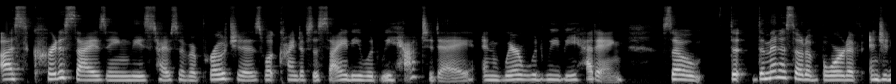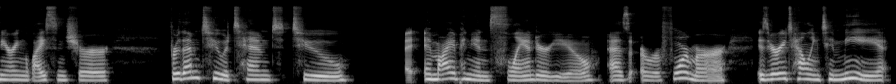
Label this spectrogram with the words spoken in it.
us criticizing these types of approaches, what kind of society would we have today? And where would we be heading? So, the, the Minnesota Board of Engineering Licensure, for them to attempt to in my opinion, slander you as a reformer is very telling to me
